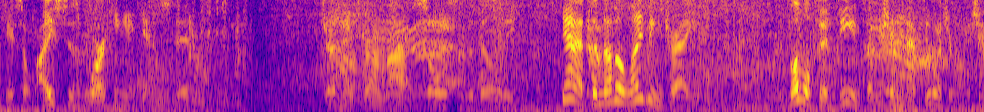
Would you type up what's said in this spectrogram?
Okay, so ice is working against it. Judging from uh, Solas's ability. Yeah, it's another lightning dragon. It's level 15, so we shouldn't have too much of an issue.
